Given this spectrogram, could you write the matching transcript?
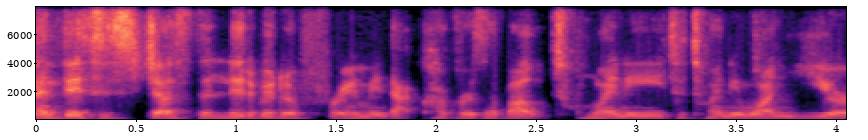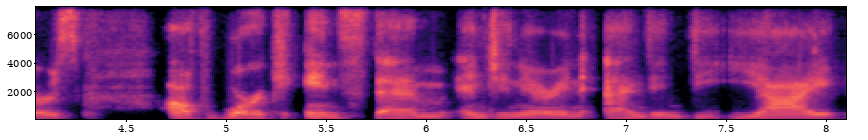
And this is just a little bit of framing that covers about 20 to 21 years of work in STEM, engineering, and in DEI.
